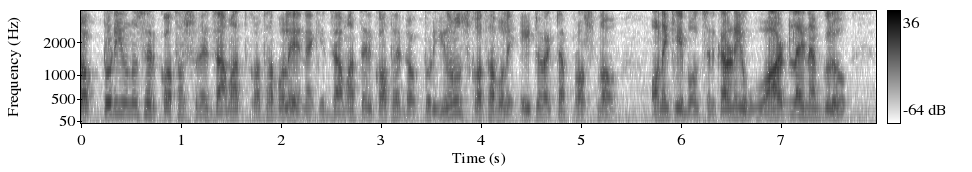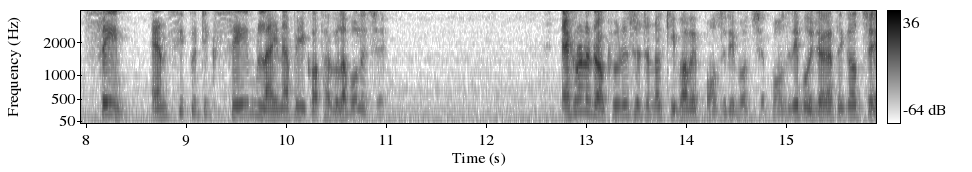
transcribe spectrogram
ডক্টর ইউনুসের কথা শুনে জামাত কথা বলে, নাকি জামাতের কথায় ডক্টর ইউনুস কথা বলে, এইটাও একটা প্রশ্ন অনেকেই বলছেন, কারণ এই ওয়ার্ড লাইন আপগুলো সেম এনসিপিটিক সেম লাইন আপে এই কথাগুলো বলেছে। এখন এটা ডক্টর ইউনুসের জন্য কীভাবে পজিটিভ হচ্ছে? পজিটিভ ওই জায়গা থেকে হচ্ছে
